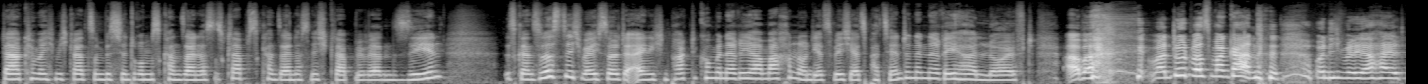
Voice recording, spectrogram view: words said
Da kümmere ich mich gerade so ein bisschen drum. Es kann sein, dass es klappt. Es kann sein, dass es nicht klappt. Wir werden sehen. Ist ganz lustig, weil ich sollte eigentlich ein Praktikum in der Reha machen und jetzt will ich als Patientin in der Reha. Läuft. Aber man tut, was man kann. Und ich will ja halt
